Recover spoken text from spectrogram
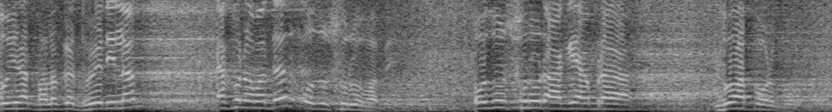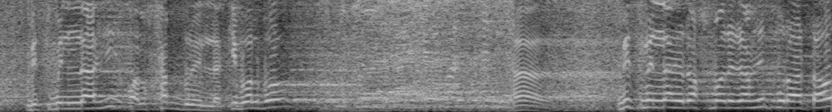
দুই হাত ভালো করে ধুয়ে নিলাম এখন আমাদের অজু শুরু হবে। অজু শুরুর আগে আমরা দোয়া পড়ব। বিসমিল্লাহি আলহামদুলিল্লাহ কি বলব? হ্যাঁ। বিসমিল্লাহ রহমান রাহিম, পুরাটাও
